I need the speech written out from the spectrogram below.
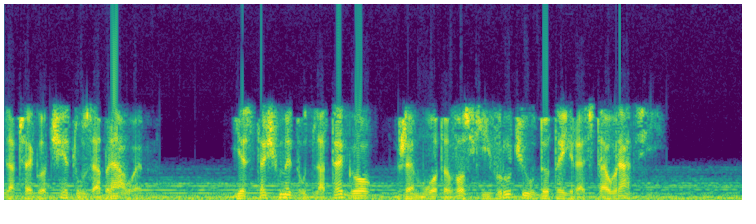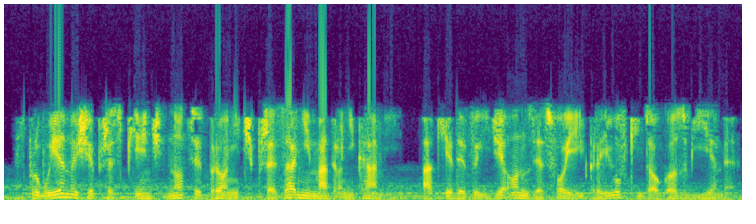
dlaczego cię tu zabrałem. Jesteśmy tu dlatego, że Młotowski wrócił do tej restauracji. Spróbujemy się przez pięć nocy bronić przed animatronikami, a kiedy wyjdzie on ze swojej kryjówki to go zbijemy.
